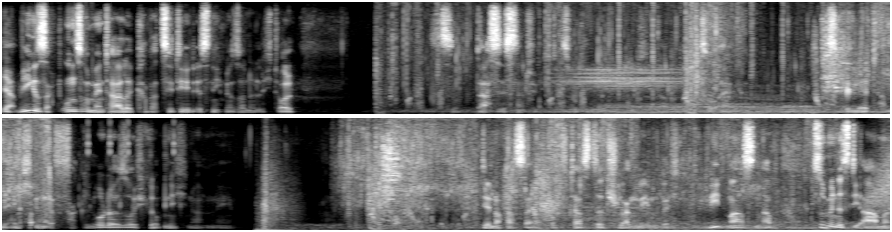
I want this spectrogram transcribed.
Ja, wie gesagt, unsere mentale Kapazität ist nicht mehr sonderlich toll. So, das ist natürlich das Problem. So ein Skelett haben wir eigentlich irgendeine Fackel oder so? Ich glaube nicht, ne? Nee. Der noch nach seiner Kopf tastet, schlagen wir ihm die Gliedmaßen ab, zumindest die Arme,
